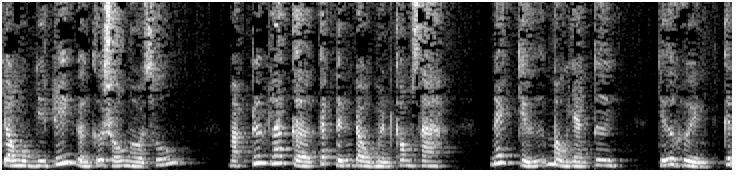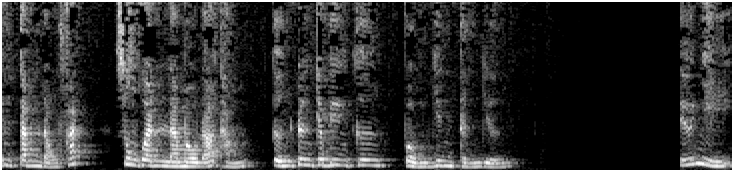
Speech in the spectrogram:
chọn một vị trí gần cửa sổ ngồi xuống. Mặt trước lá cờ cách đỉnh đầu mình không xa, nét chữ màu vàng tươi, chữ huyền kinh tâm động phách, xung quanh là màu đỏ thẫm, tượng trưng cho biên cương, vùng dinh thịnh dưỡng. Tiểu nhị,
